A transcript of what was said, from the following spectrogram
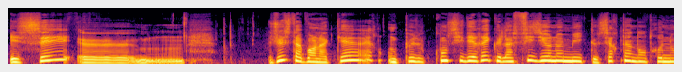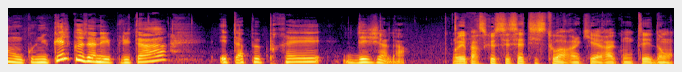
et c'est euh, juste avant la guerre, on peut considérer que la physionomie que certains d'entre nous ont connue quelques années plus tard est à peu près déjà là. Oui, parce que c'est cette histoire hein, qui est racontée dans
